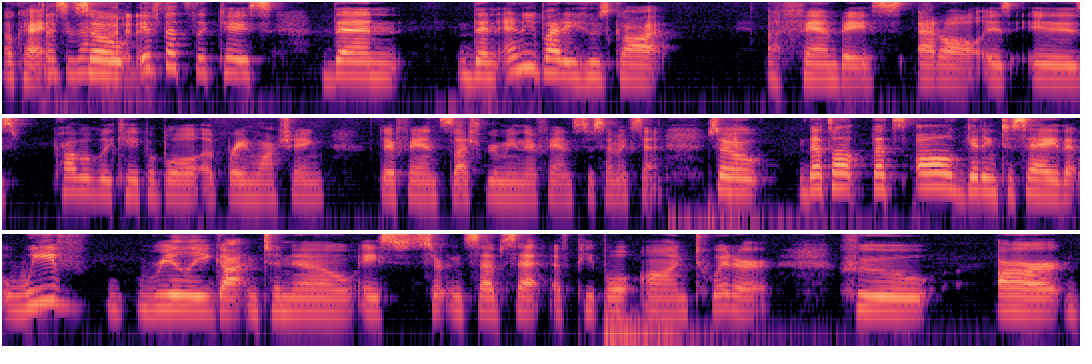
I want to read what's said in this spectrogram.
Okay. That's exactly so what it is. if that's the case, then then anybody who's got a fan base at all is is probably capable of brainwashing their fans slash grooming their fans to some extent. So that's all that's all getting to say that we've really gotten to know a certain subset of people on Twitter who are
